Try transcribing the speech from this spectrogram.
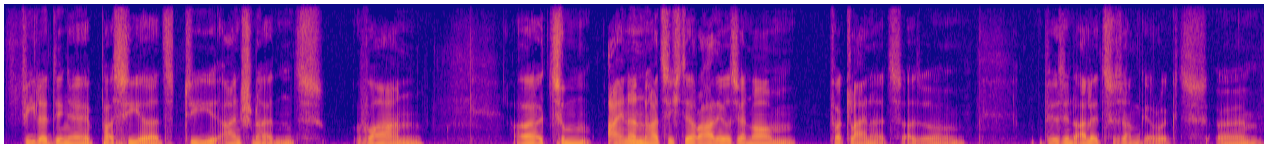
viele Dinge passiert, die einschneidend waren. Äh, zum einen hat sich der Radius enorm verkleinert. Also wir sind alle zusammengerückt. Ähm,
